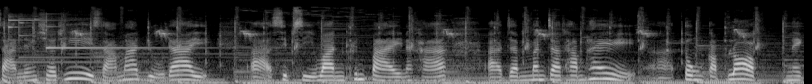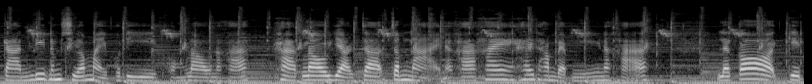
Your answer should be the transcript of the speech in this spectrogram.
สารเลี้ยงเชื้อที่สามารถอยู่ได้อ่า14 วันขึ้นไปนะคะอาจจะมันจะทำให้ตรงกับรอบ ในการรีดน้ำเชื้อใหม่พอดีของเรานะคะ หากเราอยากจะจำหน่ายนะคะให้ให้ทำแบบนี้นะคะ แล้วก็เกรด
